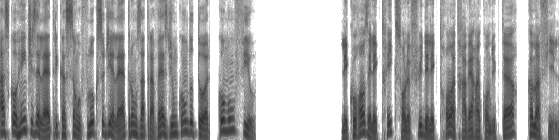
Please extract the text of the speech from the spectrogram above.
As correntes elétricas são o fluxo de elétrons através de um condutor, como um fio. Les courants électriques sont le flux d'électrons à travers un conducteur, comme un fil.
